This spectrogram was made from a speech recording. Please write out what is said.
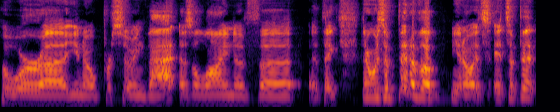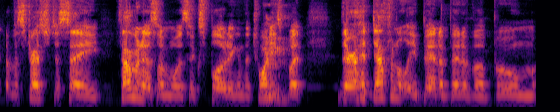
who were uh, you know pursuing that as a line of uh, I think there was a bit of a you know it's it's a bit of a stretch to say feminism was exploding in the twenties, but there had definitely been a bit of a boom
